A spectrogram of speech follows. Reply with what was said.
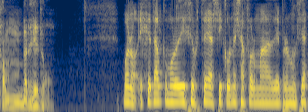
sombrero. Bueno, es que tal como lo dice usted así con esa forma de pronunciar,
